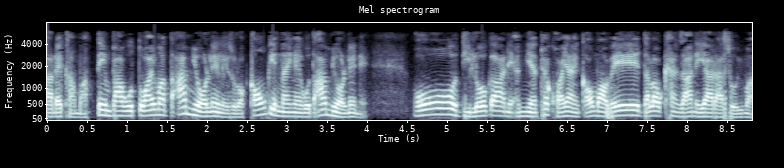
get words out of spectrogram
လာတဲ့အခါမှာတင်ဘာကိုတွားမှတအားမျောလင့်လေဆိုတော့ကောင်းကင်နိုင်ငံကိုတအားမျောလင့်တယ်။အော်ဒီလောကကနေအမြန်ထွက်ခွာရရင်ကောင်းပါပဲဒါလောက်ခံစားနေရတာဆိုပြီးမှ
